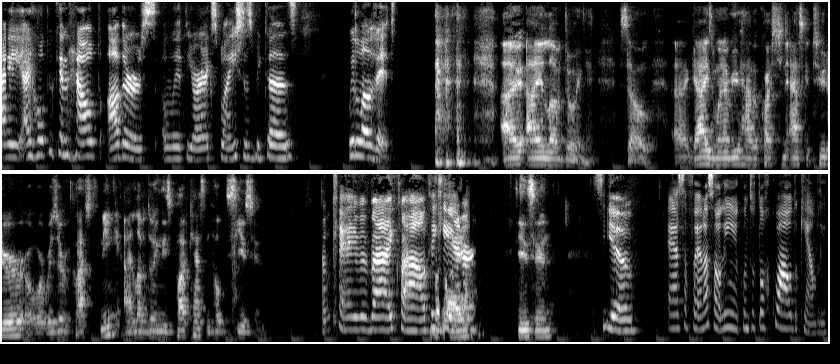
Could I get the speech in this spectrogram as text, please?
I I hope you can help others with your explanations because we love it. I I love doing it. So uh, guys, whenever you have a question, ask a tutor or reserve a class with me. I love doing these podcasts and hope to see you soon. Okay, bye bye, Qual. Take bye care. See you soon. See you. Essa foi a nossa aulinha com o tutor Qual do Cambly.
